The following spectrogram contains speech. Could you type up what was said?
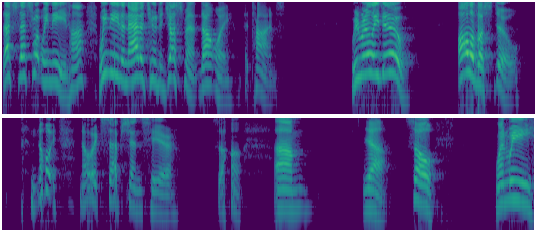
That's, that's what we need, huh? We need an attitude adjustment, don't we, at times? We really do. All of us do. No, no exceptions here. So, um, yeah. So, when we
